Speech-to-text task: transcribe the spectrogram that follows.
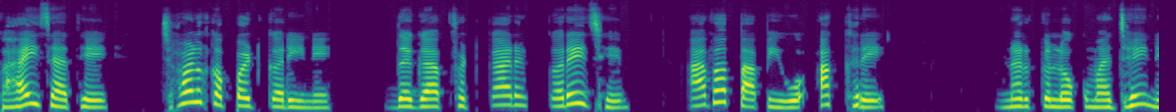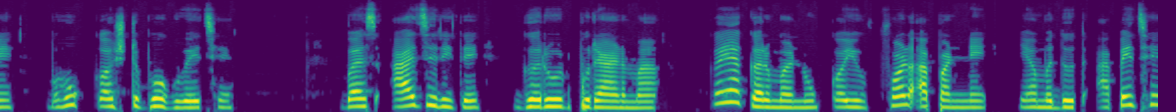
ભાઈ સાથે છળ કપટ કરીને દગા ફટકાર કરે છે. આવા પાપીઓ આખરે નર્કલોકમાં જઈને બહુ કષ્ટ ભોગવે છે. બસ આ જ રીતે ગરુડ પુરાણમાં કયા કર્મનું કયું ફળ આપણને યમદૂત આપે છે?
